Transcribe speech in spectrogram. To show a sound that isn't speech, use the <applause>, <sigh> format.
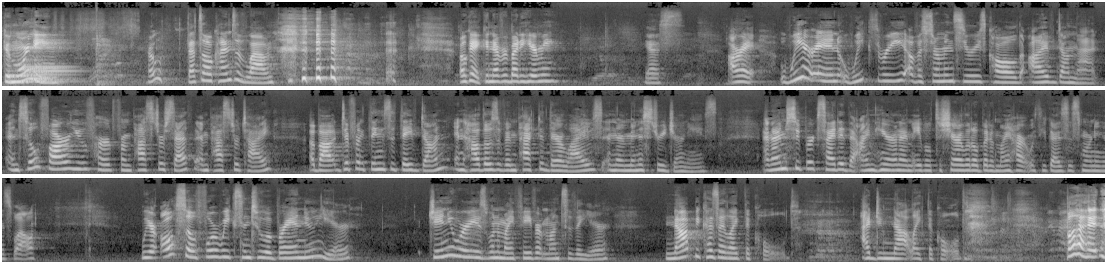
Good morning. Oh, that's all kinds of loud. <laughs> okay, can everybody hear me? Yes. All right. We are in week three of a sermon series called I've Done That. And so far, you've heard from Pastor Seth and Pastor Ty about different things that they've done and how those have impacted their lives and their ministry journeys. And I'm super excited that I'm here and I'm able to share a little bit of my heart with you guys this morning as well. We are also four weeks into a brand new year. January is one of my favorite months of the year, not because I like the cold. I do not like the cold. <laughs> but <laughs>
